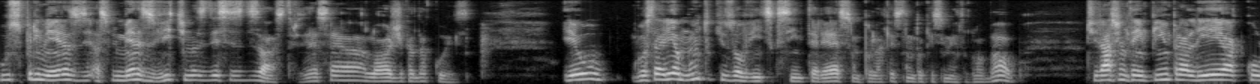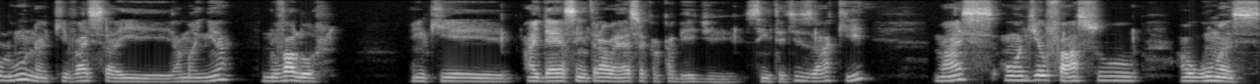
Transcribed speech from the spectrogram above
os primeiras, as primeiras vítimas desses desastres. Essa é a lógica da coisa. Eu Gostaria muito que os ouvintes que se interessam pela questão do aquecimento global tirassem um tempinho para ler a coluna que vai sair amanhã no Valor, em que a ideia central é essa que eu acabei de sintetizar aqui, mas onde eu faço algumas,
